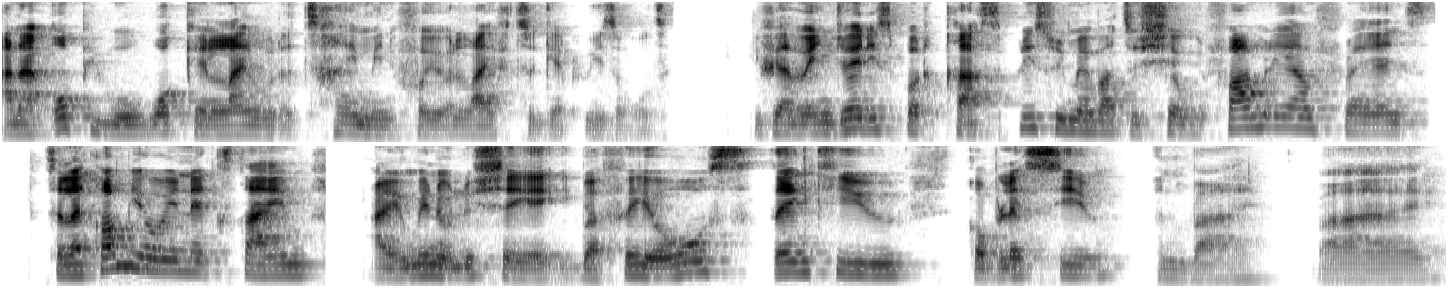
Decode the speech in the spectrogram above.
And I hope you will walk in line with the timing for your life to get results. If you have enjoyed this podcast, please remember to share with family and friends Till I come your way next time, I remain Olusheye Igbafe, your host. Thank you. God bless you and bye. Bye.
